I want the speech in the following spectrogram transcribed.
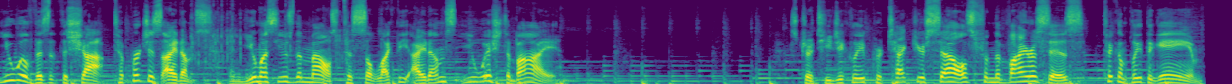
You will visit the shop to purchase items, and you must use the mouse to select the items you wish to buy. Strategically protect your cells from the viruses to complete the game.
